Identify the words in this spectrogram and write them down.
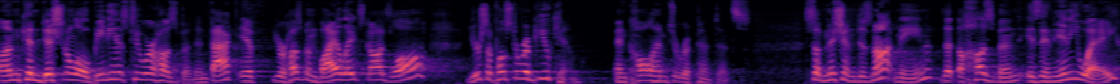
unconditional obedience to her husband. In fact, if your husband violates God's law, you're supposed to rebuke him and call him to repentance. Submission does not mean that the husband is in any way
